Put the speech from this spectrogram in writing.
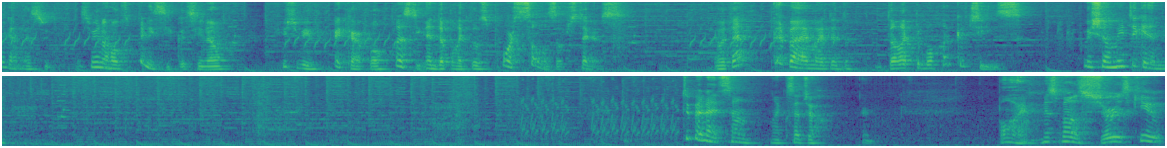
My sweet. This arena holds many secrets, you know. You should be very careful, lest you end up like those poor souls upstairs. And with that, goodbye, my de- delectable hunk of cheese. We shall meet again. Too bad I sound like such a. Boy, Ms. Mowz sure is cute.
